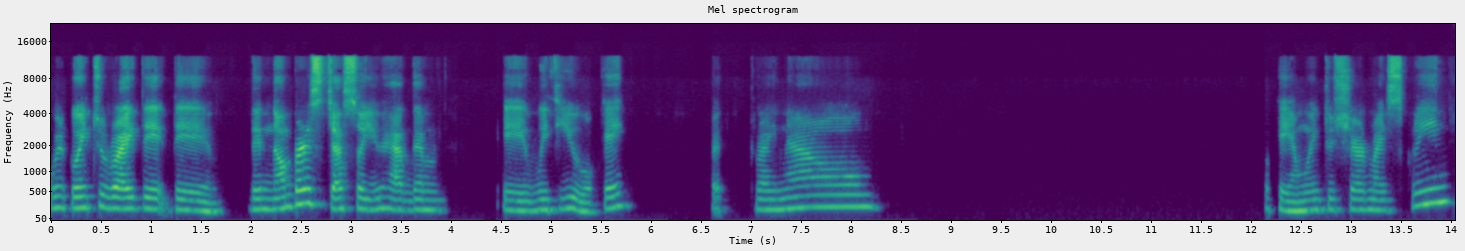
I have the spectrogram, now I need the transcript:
We're going to write the, the, the numbers just so you have them uh, with you, okay? But right now, okay, I'm going to share my screen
